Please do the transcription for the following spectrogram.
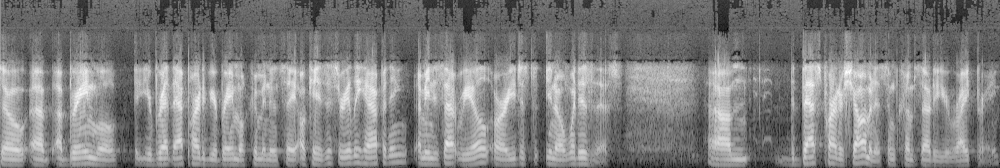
So uh, a brain will your that part of your brain will come in and say, okay, is this really happening? I mean, is that real, or are you just you know what is this? Um, the best part of shamanism comes out of your right brain.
